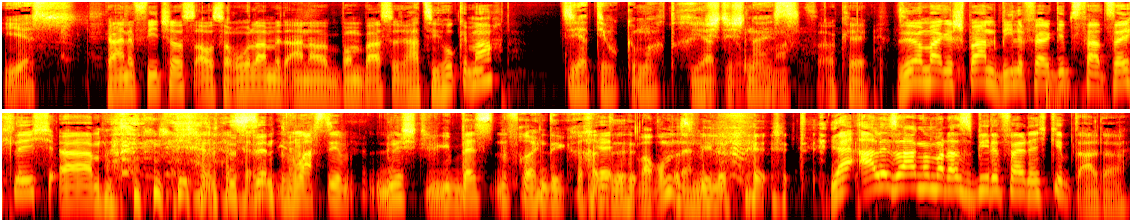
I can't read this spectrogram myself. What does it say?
Yes. Keine Features außer Rola mit einer bombastischen. Hat sie Hook gemacht? Sie hat die Hook gemacht. Die Richtig Hook nice. Gemacht. Okay. Sind wir mal gespannt. Bielefeld gibt's tatsächlich. Ähm, Du machst dir nicht die besten Freunde gerade. Ja, warum denn? Bielefeld. ja, alle sagen immer, dass es Bielefeld nicht gibt, Alter.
